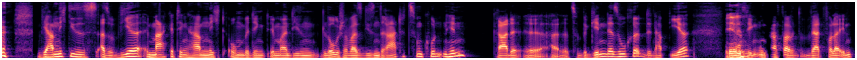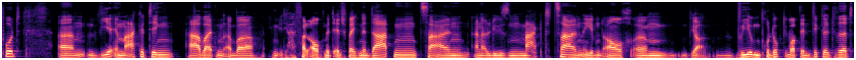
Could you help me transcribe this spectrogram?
wir haben nicht dieses, also wir im Marketing haben nicht unbedingt immer diesen, logischerweise diesen Draht zum Kunden hin. Gerade äh, also zu Beginn der Suche, den habt ihr. Ja. Deswegen unfassbar wertvoller Input. Ähm, wir im Marketing arbeiten aber im Idealfall auch mit entsprechenden Daten, Zahlen, Analysen, Marktzahlen eben auch, ähm, ja, wie ein Produkt überhaupt entwickelt wird.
